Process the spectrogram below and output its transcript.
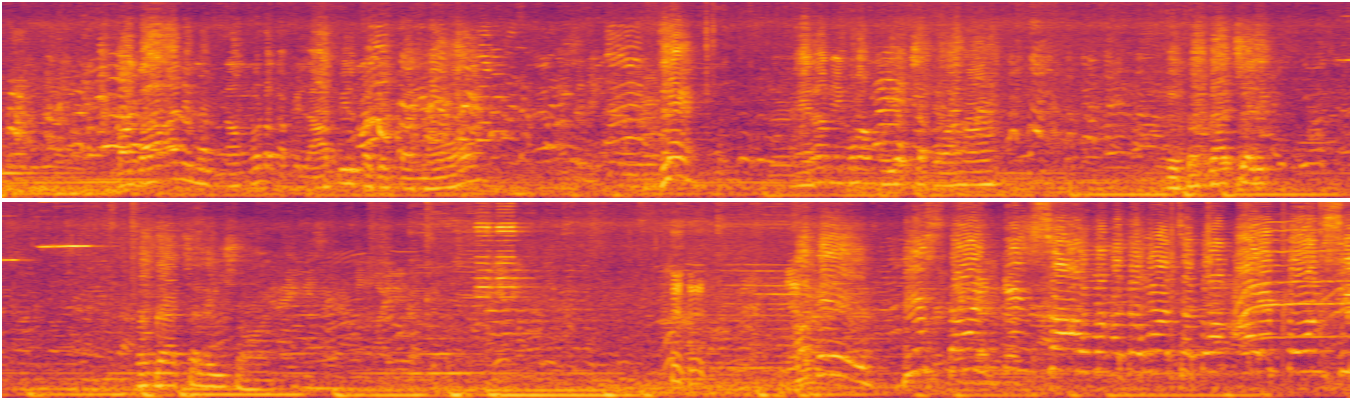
Bagaan ni mong nang no, nagapil-apil pa ka, no? Dre! Mayroon may mukhang muyag sa kuha, ha? Okay, congratulations. Congratulations. Okay, this time kinsa ang makadawat sa tong iPhone 6!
